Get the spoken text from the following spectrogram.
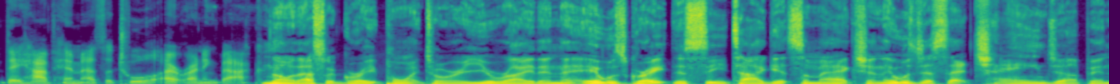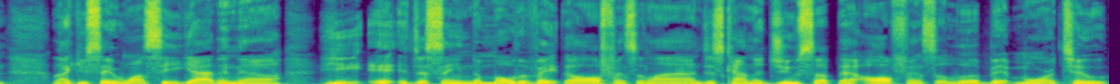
they have him as a tool at running back. No, that's a great point, Tori. You're right, and it was great to see Ty get some action. It was just that change up, and like you say, once he got in there, he it, it just seemed to motivate the offensive line, just kind of juice up that offense a little bit more too.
